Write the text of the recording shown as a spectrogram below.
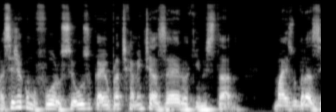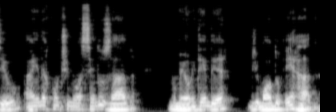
Mas seja como for, o seu uso caiu praticamente a zero aqui no estado, mas no Brasil ainda continua sendo usado, no meu entender, de modo errado.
